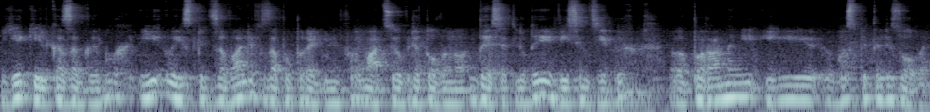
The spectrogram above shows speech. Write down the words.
Є кілька загиблих, і з під завалів, за попередньою інформацією, врятовано 10 людей, 8 з яких е, поранені і госпіталізовані.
